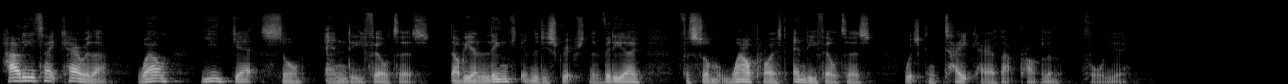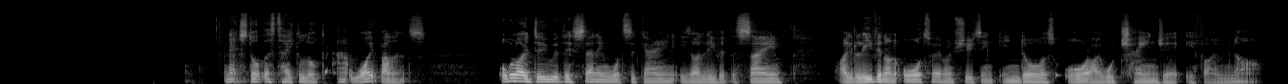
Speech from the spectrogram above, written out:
How do you take care of that? Well, you get some ND filters. There'll be a link in the description of the video for some well-priced ND filters which can take care of that problem for you. Next up, let's take a look at white balance. All I do with this setting, once again, is I leave it the same. I leave it on auto if I'm shooting indoors, or I will change it if I'm not.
